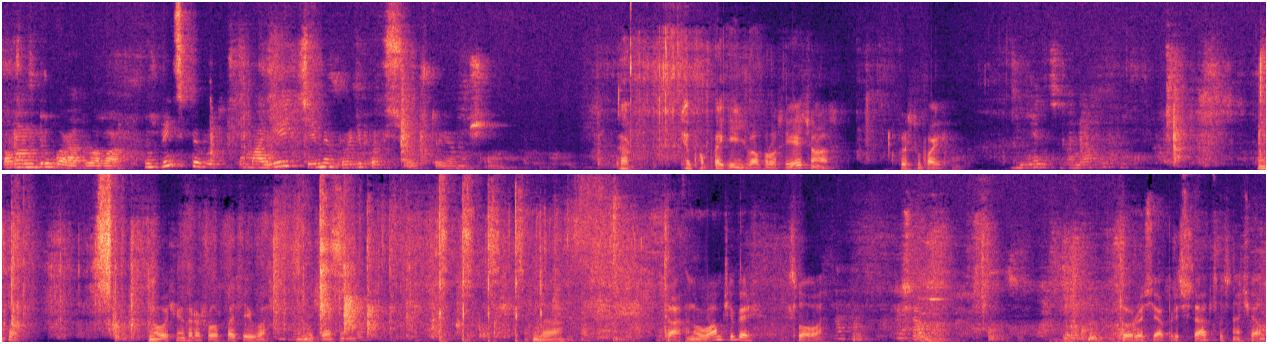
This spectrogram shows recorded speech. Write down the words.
по-моему, другая глава. Ну, в принципе, вот по моей теме вроде бы все, что я нашла. Так, какие-нибудь вопросы есть у нас к приступающему? Нет, понятно. Ну так. Ну, очень хорошо, спасибо. Замечательно. Да. Так, ну вам теперь слово. Ага, хорошо. Тоже себя представьте сначала,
